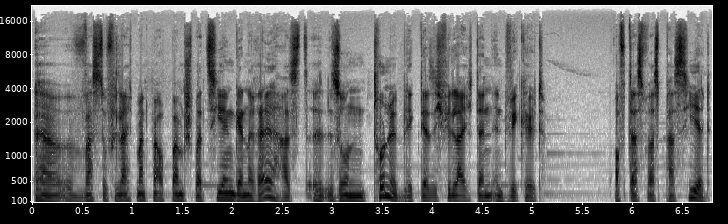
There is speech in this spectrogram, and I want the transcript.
äh, was du vielleicht manchmal auch beim Spazieren generell hast, äh, so ein Tunnelblick, der sich vielleicht dann entwickelt auf das, was passiert.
